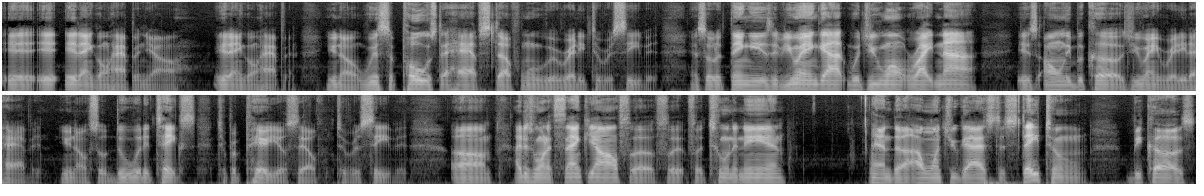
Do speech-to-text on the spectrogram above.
It, it, it ain't gonna happen y'all. It ain't gonna happen. You know we're supposed to have stuff when we're ready to receive it. And so the thing is if you ain't got what you want right now it's only because you ain't ready to have it. You know, so do what it takes to prepare yourself to receive it. Um, I just want to thank y'all for, for, for tuning in. And uh, I want you guys to stay tuned because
